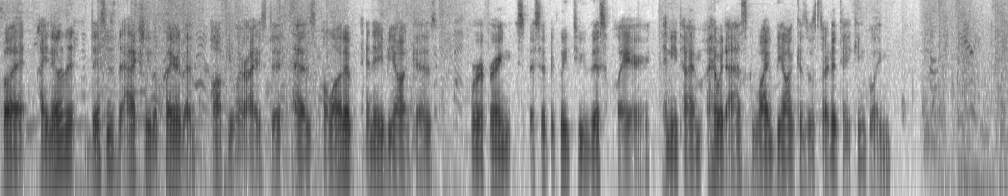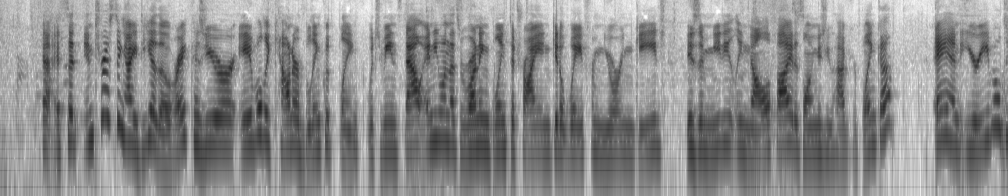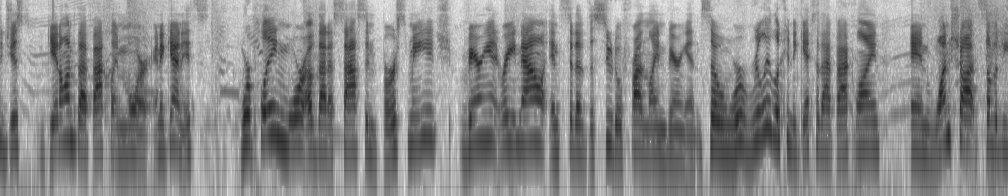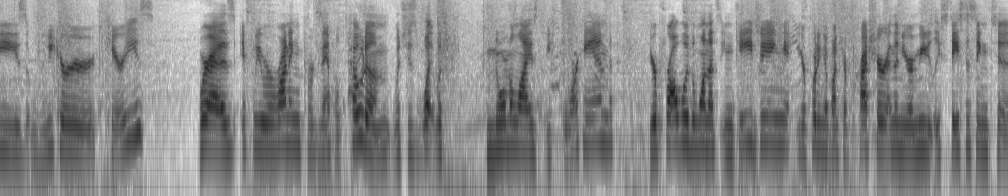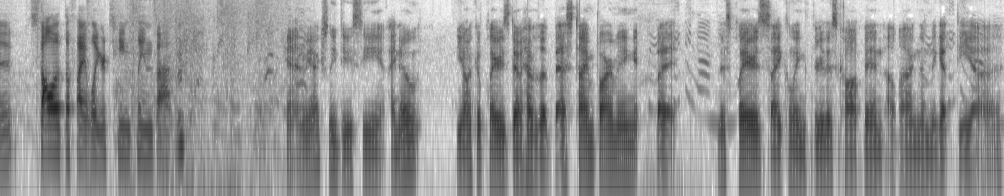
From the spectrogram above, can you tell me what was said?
but I know that this is the, actually the player that popularized it, as a lot of NA Biancas were referring specifically to this player anytime I would ask why Biancas was started taking Blink. Yeah, it's an interesting idea though, right? Because you're able to counter Blink with Blink, which means now anyone that's running Blink to try and get away from your engage is immediately nullified as long as you have your Blink up. And you're able to just get onto that backline more. And again, it's we're playing more of that assassin burst mage variant right now instead of the pseudo frontline variant. So we're really looking to get to that backline and one-shot some of these weaker carries. Whereas if we were running, for example, Totem, which is what was normalized beforehand, you're probably the one that's engaging, you're putting a bunch of pressure, and then you're immediately stasising to stall out the fight while your team cleans up. Yeah, and we actually do see, I know Bianca players don't have the best time farming, but this player is cycling through this coffin, allowing them to get the uh,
